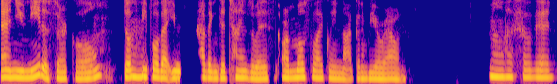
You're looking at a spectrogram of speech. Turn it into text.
and you need a circle, those mm-hmm. people that you're having good times with are most likely not going to be around. Oh, that's so good.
